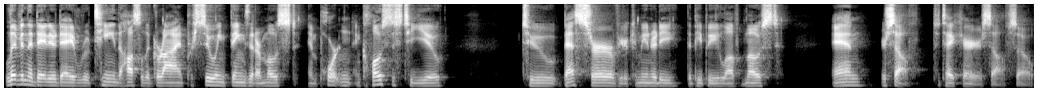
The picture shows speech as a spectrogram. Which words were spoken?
living the day to day routine, the hustle, the grind, pursuing things that are most important and closest to you to best serve your community, the people you love most, and yourself to take care of yourself. So,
